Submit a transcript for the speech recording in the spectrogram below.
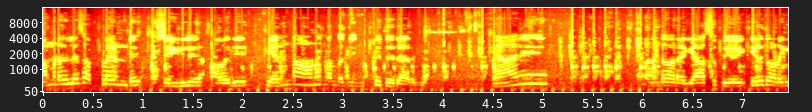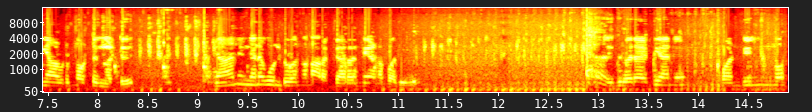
നമ്മുടെ അതിലെ സപ്ലൈ ഉണ്ട്. പക്ഷേങ്കിൽ അവർ എന്നാണെന്നുള്ളത് എനിക്ക് തരാറില്ല ഞാൻ എന്താ പറയാ ഗ്യാസ് ഉപയോഗിക്കൽ തുടങ്ങി അവിടെ നിന്ന് തൊട്ട് ഇങ്ങോട്ട്. ഞാൻ ഇങ്ങനെ കൊണ്ടുവന്ന് നടക്കാറ് തന്നെയാണ് പതിവ്. ഇതുവരെയായിട്ട് ഞാൻ വണ്ടിയിൽ നിന്നും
